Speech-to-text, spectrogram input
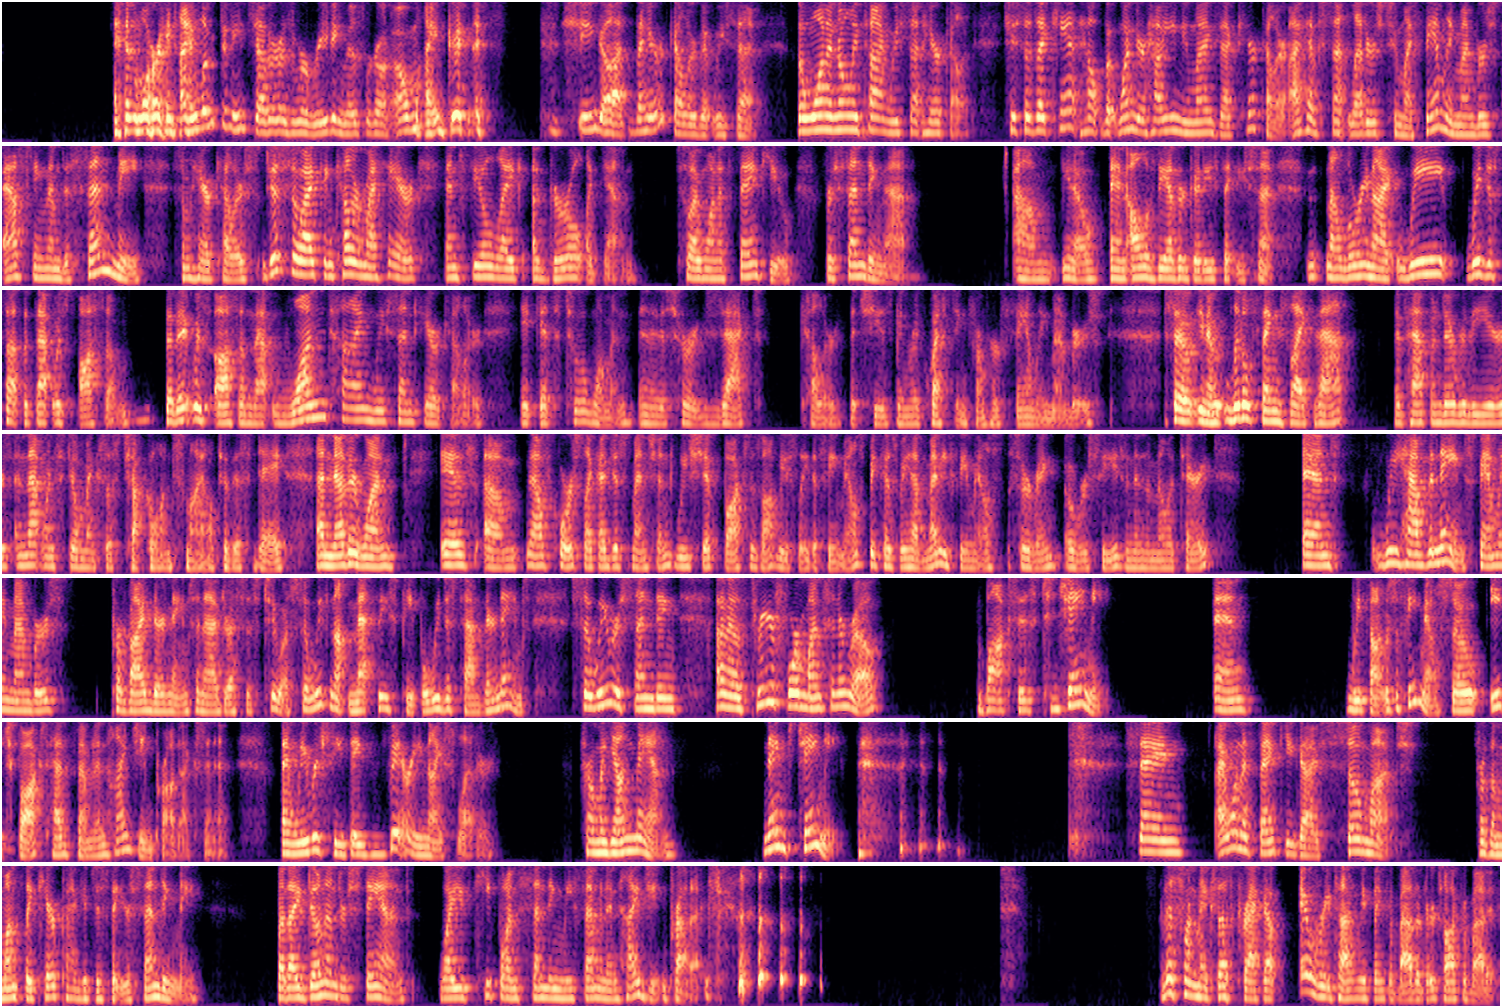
And Lori and I looked at each other as we're reading this. We're going, oh my goodness. She got the hair color that we sent, the one and only time we sent hair color. She says, I can't help but wonder how you knew my exact hair color. I have sent letters to my family members asking them to send me some hair colors just so I can color my hair and feel like a girl again. So I want to thank you for sending that um, you know, and all of the other goodies that you sent. Now, Lori and I, we we just thought that that was awesome. That it was awesome that one time we send hair color, it gets to a woman, and it is her exact color that she has been requesting from her family members. So, you know, little things like that have happened over the years, and that one still makes us chuckle and smile to this day. Another one is um, now, of course, like I just mentioned, we ship boxes obviously to females because we have many females serving overseas and in the military. And we have the names, family members provide their names and addresses to us. So we've not met these people, we just have their names. So we were sending, I don't know, three or four months in a row boxes to Jamie. And we thought it was a female. So each box had feminine hygiene products in it and we received a very nice letter from a young man named Jamie saying, I want to thank you guys so much for the monthly care packages that you're sending me, but I don't understand why you keep on sending me feminine hygiene products. this one makes us crack up every time we think about it or talk about it.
